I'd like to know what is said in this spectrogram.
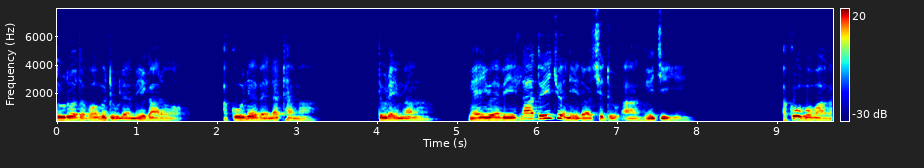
သူတို့သဘောမတူလဲမေကတော့အကိုနဲ့ပဲလက်ထပ်မှာ သူရိမ်မှာငယ်ရွယ်ပြီးလှသွေးကြွနေသောချစ်သူအားငေးကြည့်ရင်အခုဘဝက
